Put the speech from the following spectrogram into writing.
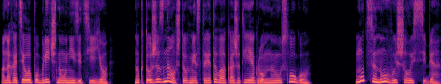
Она хотела публично унизить ее, но кто же знал, что вместо этого окажет ей огромную услугу? Му Цину вышел из себя.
